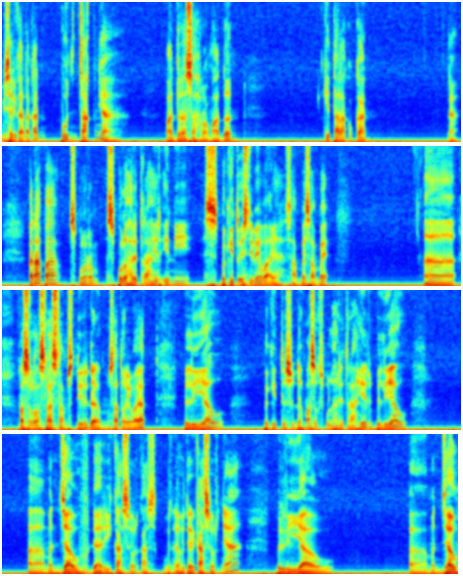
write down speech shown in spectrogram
bisa dikatakan puncaknya madrasah Ramadan kita lakukan. Nah, kenapa 10 10 hari terakhir ini begitu istimewa ya? Sampai-sampai uh, Rasulullah SAW sendiri dalam satu riwayat beliau begitu sudah masuk 10 hari terakhir beliau uh, menjauh dari kasur kas, menjauh dari kasurnya beliau uh, menjauh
